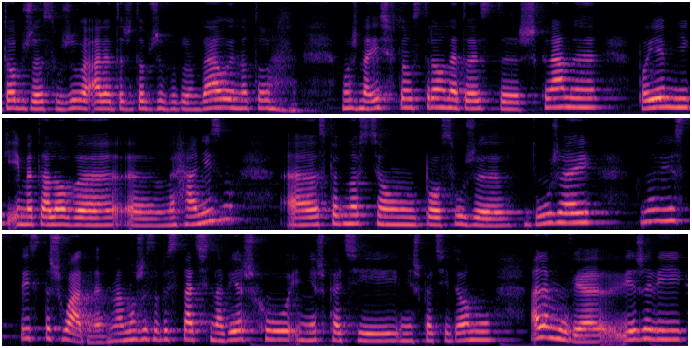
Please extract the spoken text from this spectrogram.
dobrze służyły, ale też dobrze wyglądały, no to można iść w tą stronę. To jest szklany pojemnik i metalowy mechanizm. Z pewnością posłuży dłużej no jest, jest też ładny. No może sobie stać na wierzchu i nie szpeci, nie szpeci domu, ale mówię, jeżeli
